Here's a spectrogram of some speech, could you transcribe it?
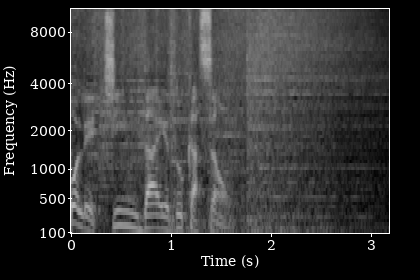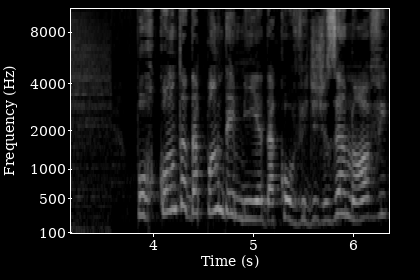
Boletim da Educação. Por conta da pandemia da Covid-19,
